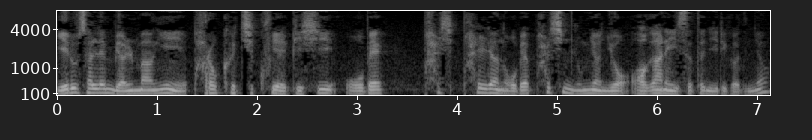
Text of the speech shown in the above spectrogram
예루살렘 멸망이 바로 그 직후에 BC 588년, 586년 요 어간에 있었던 일이거든요.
